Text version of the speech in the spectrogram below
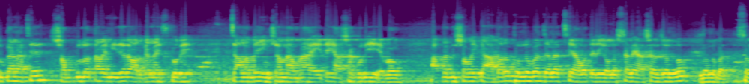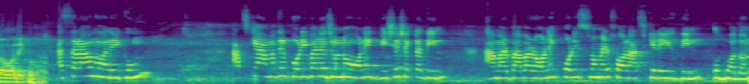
দোকান আছে, সবগুলো তারা নিজেরা অর্গানাইজ করে চালাবে ইনশাল্লাহ আমরা এটাই আশা করি এবং আপনাদের সবাইকে আবারও ধন্যবাদ জানাচ্ছি আমাদের এই অনুষ্ঠানে আসার জন্য। ধন্যবাদ। আসসালামু আলাইকুম। আসসালামু আলাইকুম। আজকে আমাদের পরিবারের জন্য অনেক বিশেষ একটা দিন। আমার বাবার অনেক পরিশ্রমের ফল আজকের এই দিন, উদ্বোধন।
